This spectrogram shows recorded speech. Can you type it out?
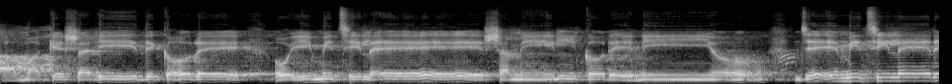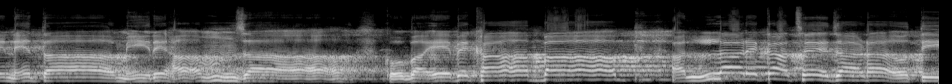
আমাকে শহীদ করে ওই মিছিলে শামিল করে নিও। যে মিছিলের নেতা মীর হামজা, খোবায়েবে খাবাব আল্লাহর কাছে যারা অতি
